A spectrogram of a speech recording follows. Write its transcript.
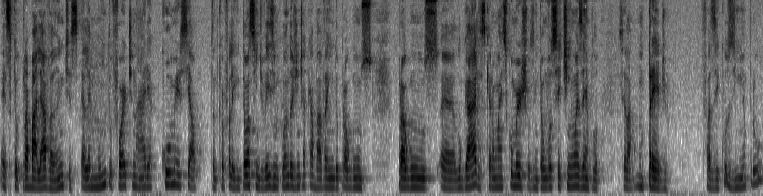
essa que eu trabalhava antes, ela é muito forte na área comercial, tanto que eu falei. Então assim, de vez em quando a gente acabava indo para alguns para alguns eh, lugares que eram mais commercials. Então você tinha um exemplo, sei lá, um prédio, fazer cozinha pro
